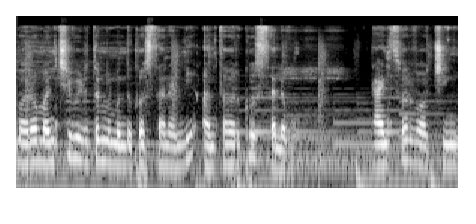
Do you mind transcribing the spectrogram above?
మరో మంచి వీడియోతో మీ ముందుకు వస్తానండి. అంతవరకు సెలవు. థ్యాంక్స్ ఫర్ వాచింగ్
